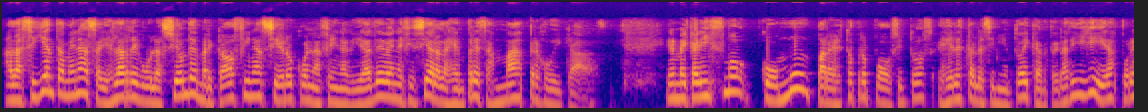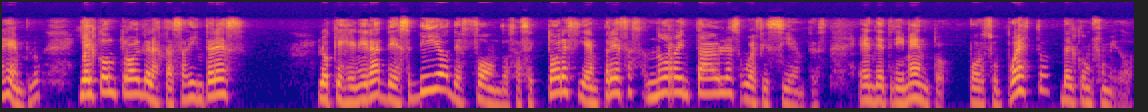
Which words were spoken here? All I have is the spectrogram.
a la siguiente amenaza y es la regulación del mercado financiero con la finalidad de beneficiar a las empresas más perjudicadas. El mecanismo común para estos propósitos es el establecimiento de carteras dirigidas, por ejemplo, y el control de las tasas de interés, lo que genera desvío de fondos a sectores y a empresas no rentables o eficientes, en detrimento, por supuesto, del consumidor.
